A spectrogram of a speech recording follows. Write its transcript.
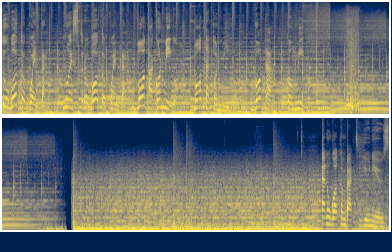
Tu voto cuenta. Nuestro voto cuenta. Vota conmigo. Vota conmigo. Vota conmigo. And welcome back to U News.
